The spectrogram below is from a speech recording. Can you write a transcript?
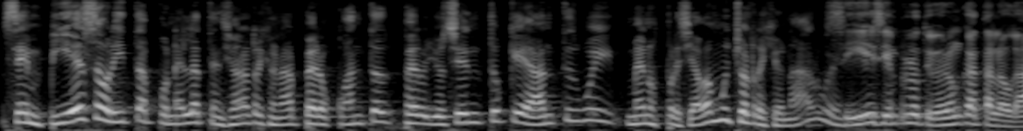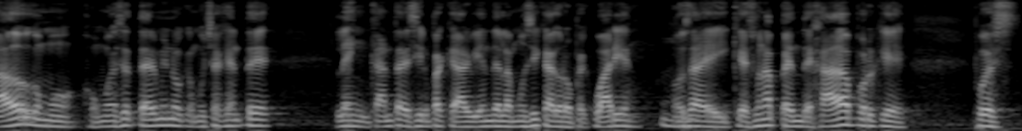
se empieza ahorita a ponerle atención al regional, pero cuántas, pero yo siento que antes, güey, menospreciaba mucho al regional, güey. Sí, siempre lo tuvieron catalogado como, como ese término que mucha gente le encanta decir para quedar bien de la música agropecuaria. O sea, y que es una pendejada porque pues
